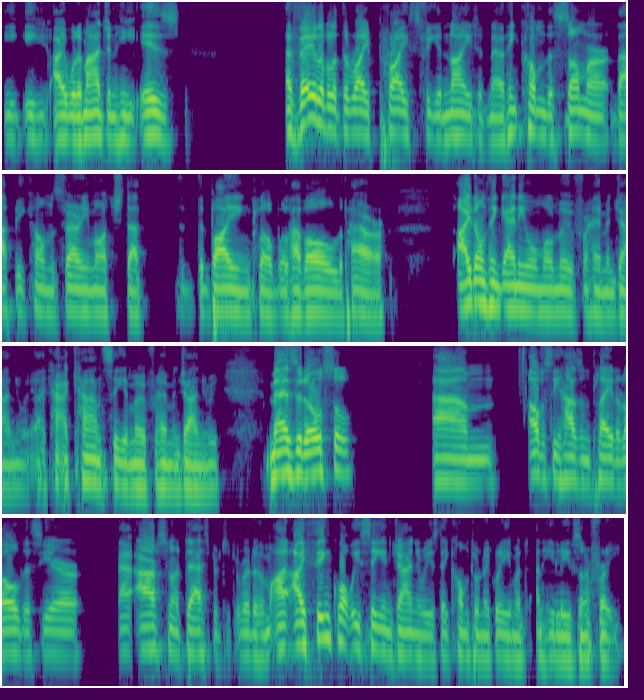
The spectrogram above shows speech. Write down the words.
he, he, I would imagine he is available at the right price for United. Now, I think come the summer, that becomes very much that the, buying club will have all the power. I don't think anyone will move for him in January. I can't, I can't see a move for him in January. Mesut Ozil, um, obviously hasn't played at all this year. Arsenal are desperate to get rid of him. I, I think what we see in January is they come to an agreement and he leaves on a free.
